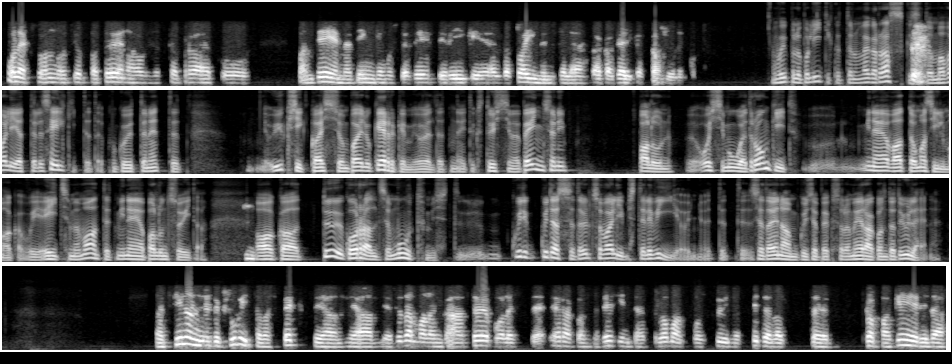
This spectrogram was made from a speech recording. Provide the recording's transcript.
oleks olnud juba tõenäoliselt ka praegu pandeemia tingimustes Eesti riigi nii-öelda toimimisele väga selgelt kasulikud. võib-olla poliitikutel on väga raske seda oma valijatele selgitada, et ma kujutan ette, et üksikasju on palju kergem ju öelda, et näiteks tõstsime pensioni, palun, ostsime uued rongid, mine ja vaata oma silmaga või ehitasime maanteed, mine ja palun sõida. Mm. aga töökorralduse muutmist, kuid-, kuidas seda üldse valimistele viia, on ju, et, et seda enam, kui see peaks olema erakondadeülene? vot siin on nüüd üks huvitav aspekt ja, ja, ja seda ma olen ka tõepoolest erakondade esindajatel omalt poolt püüdnud pidevalt äh, propageerida,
